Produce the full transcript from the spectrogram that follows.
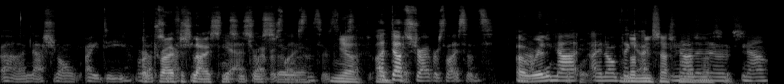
uh, national ID Or Dutch driver's national- license Yeah, driver's also, uh, license. is Yeah. a Dutch driver's license. Oh, Not- really? Not. Okay. I don't think Not I- international not an inter- license. No,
